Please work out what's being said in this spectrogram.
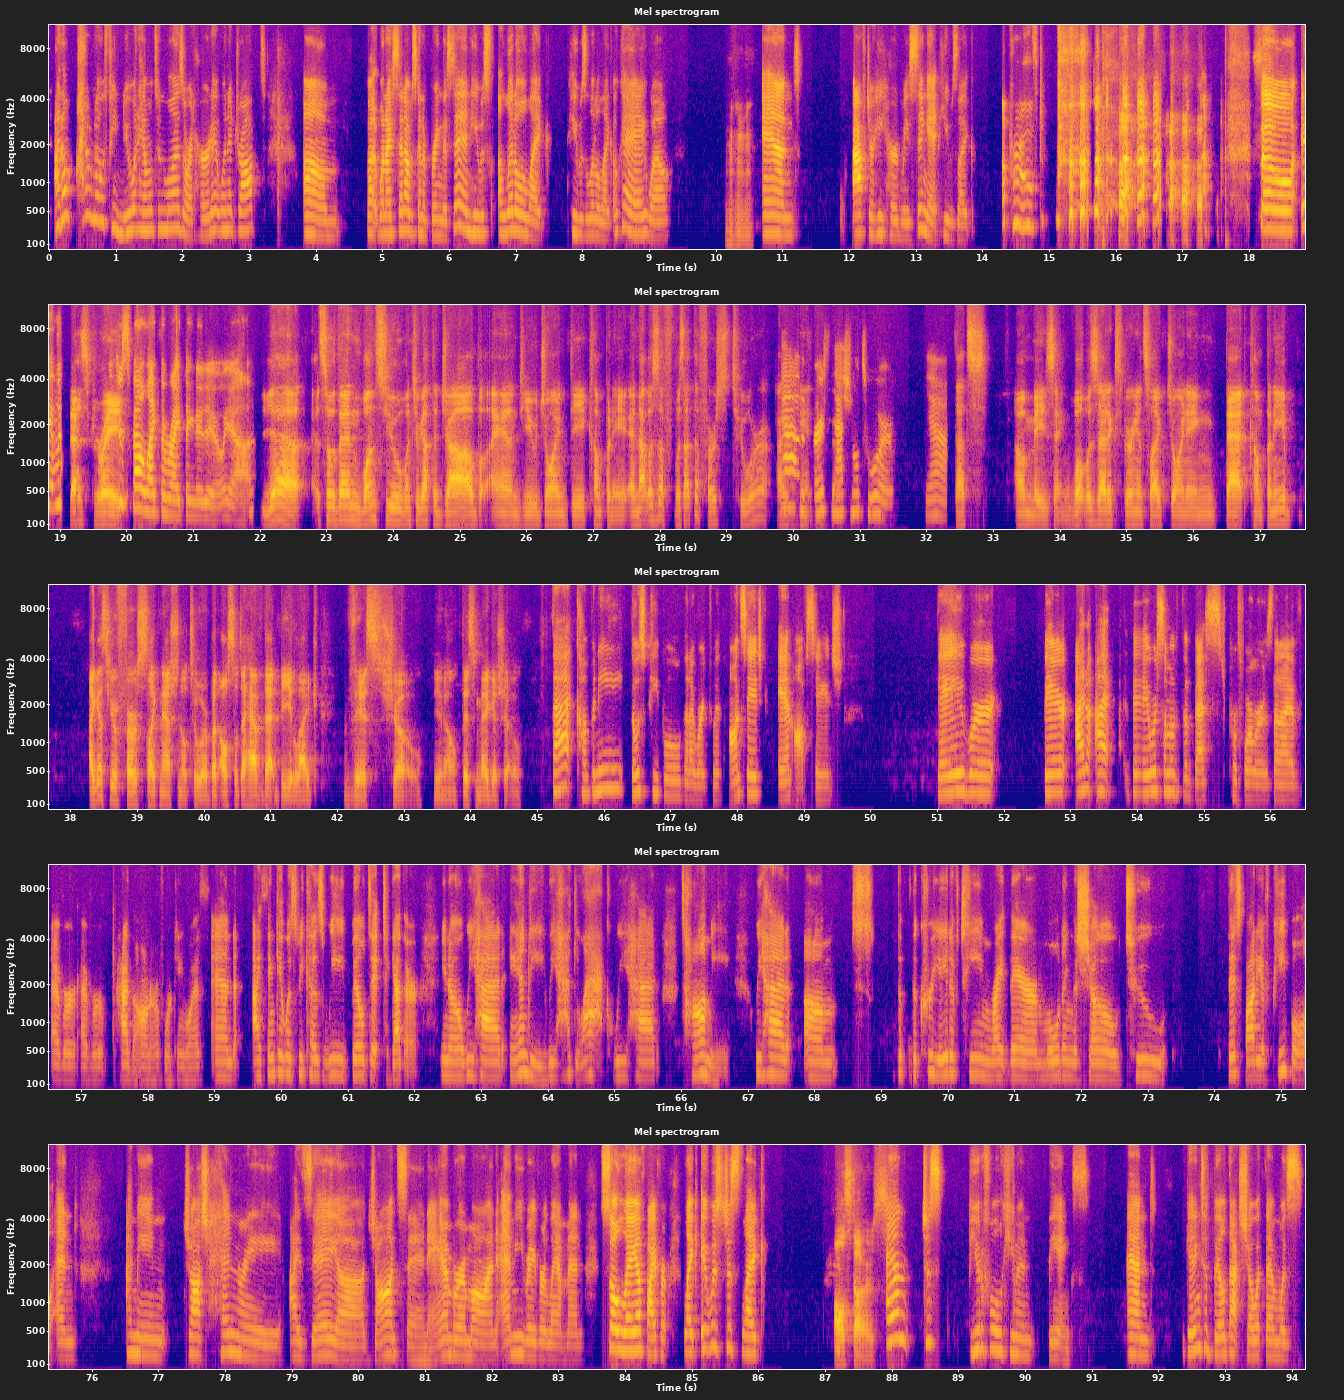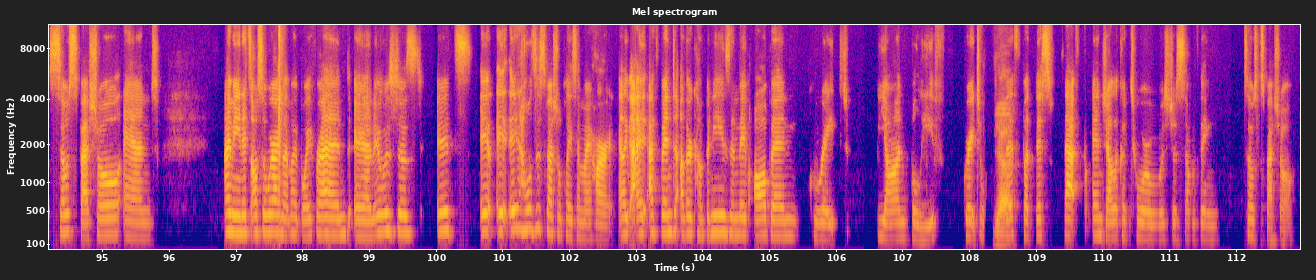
i don't i don't know if he knew what hamilton was or had heard it when it dropped. Um but when i said i was going to bring this in he was a little like he was a little like okay well. Mm-hmm. and after he heard me sing it he was like approved so it was That's it great. just felt like the right thing to do yeah Yeah. So then once you once you got the job and you joined the company, and that was the was that the first tour? Yeah the first national tour yeah That's amazing. What was that experience like joining that company? I guess your first like national tour, but also to have that be like this show, you know, this mega show. that company those people that i worked with on stage and off stage they were there i don't i they were some of the best performers that i've ever ever had the honor of working with. And i think it was because we built it together. You know we had andy we had lac we had tommy we had um the, the creative team right there molding the show to this body of people. And i mean josh henry isaiah johnson amber iman emmy raver lampman solea pfeiffer like it was just like All stars. and just beautiful human beings. And getting to build that show with them was so special. And i mean it's also where i met my boyfriend and it was just it's it, it, it holds a special place in my heart like I, i've been to other companies and they've all been great beyond belief great to work Yeah. with but this that angelica tour was just something so special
